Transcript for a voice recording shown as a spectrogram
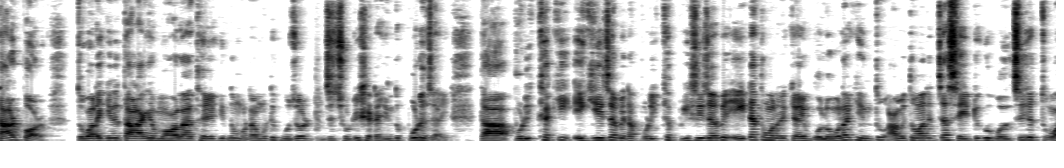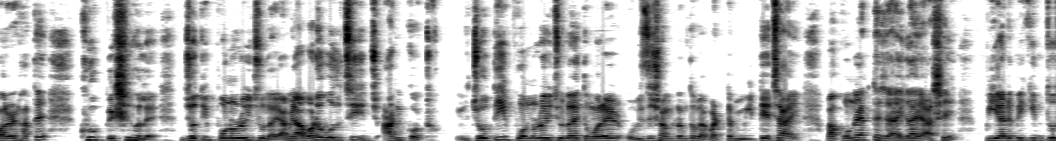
তারপর তোমাদের কিন্তু তার আগে মহালয়া থেকে কিন্তু মোটামুটি পুজোর যে ছুটি, সেটা কিন্তু পড়ে যায়। তা পরীক্ষা কি এগিয়ে যাবে না পরীক্ষা পিছিয়ে যাবে, এইটা তোমাদেরকে আমি বলব না, কিন্তু আমি তোমাদের যা সেইটুকু বলছি যে তোমাদের হাতে খুব বেশি হলে, যদি পনেরোই জুলাই, আমি আবারও বলছি আনকোট যদি পনেরোই জুলাই তোমাদের ওবিসি সংক্রান্ত ব্যাপারটা মিটে যায় বা কোনো একটা জায়গায় আসে পিআরবি কিন্তু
